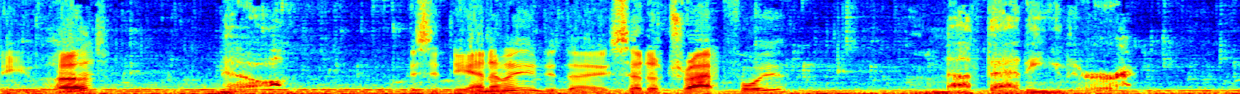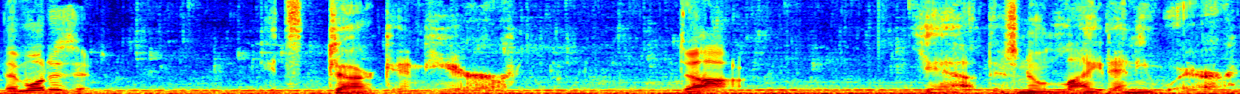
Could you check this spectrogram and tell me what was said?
Are you hurt? No. Is it the enemy? Did they set a trap for you? Not that either. Then what is it? It's dark in here. Dark? yeah, there's no light anywhere.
